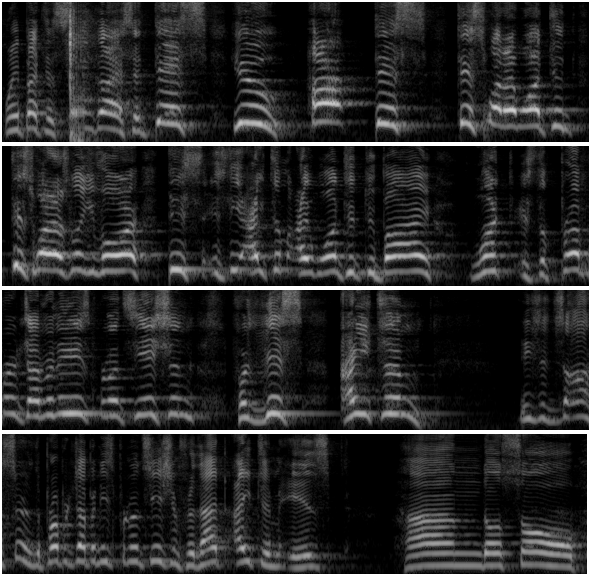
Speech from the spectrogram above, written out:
went back to the same guy. I said, This, you, huh? This, this what I wanted, this what I was looking for, this is the item I wanted to buy. What is the proper Japanese pronunciation for this item? He said, Ah, sir, the proper Japanese pronunciation for that item is hand soap.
